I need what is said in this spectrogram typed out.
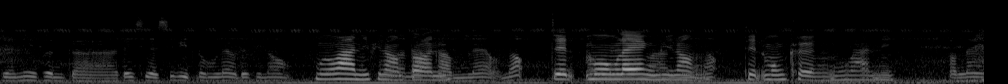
เดี๋ยวนี้เพิ่นก็ได้เสียชีวิตลงแล้วเด้อพี่น้อง เมื่อวานนี้พี่น้องตอนมรณกรรมแล้วเนาะเจ็ดโมงแรงพี่น้องเนาะ เจ็ดโมงเคิงเมื่อวานนี้ตอนแรก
